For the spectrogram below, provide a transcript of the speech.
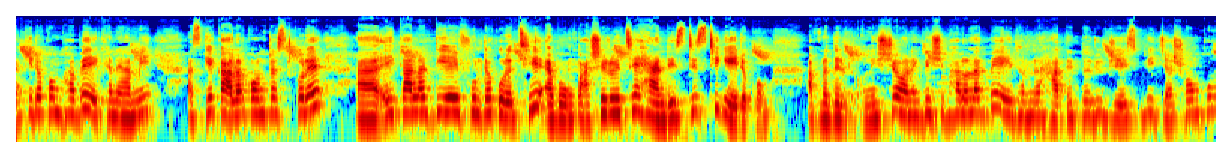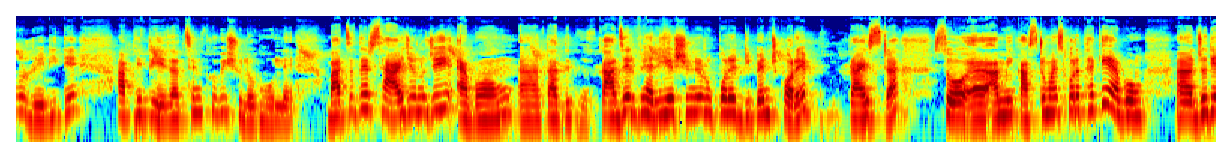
একই রকমভাবে। এখানে আমি আজকে কালার কন্ট্রাস্ট করে এই কালার দিয়ে এই ফুলটা করেছি এবং পাশে রয়েছে হ্যান্ড স্টিচ ঠিক এইরকম। আপনাদের নিশ্চয়ই অনেক বেশি ভালো লাগবে এই ধরনের হাতের তৈরি ড্রেসগুলি যা সম্পূর্ণ রেডিতে আপনি পেয়ে যাচ্ছেন খুবই সুলভ মূল্যে। বাচ্চাদের সাইজ অনুযায়ী এবং তাদের কাজের ভ্যারিয়েশনের উপরে ডিপেন্ড করে প্রাইসটা সো আমি কাস্টমাইজ করে থাকি এবং যদি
